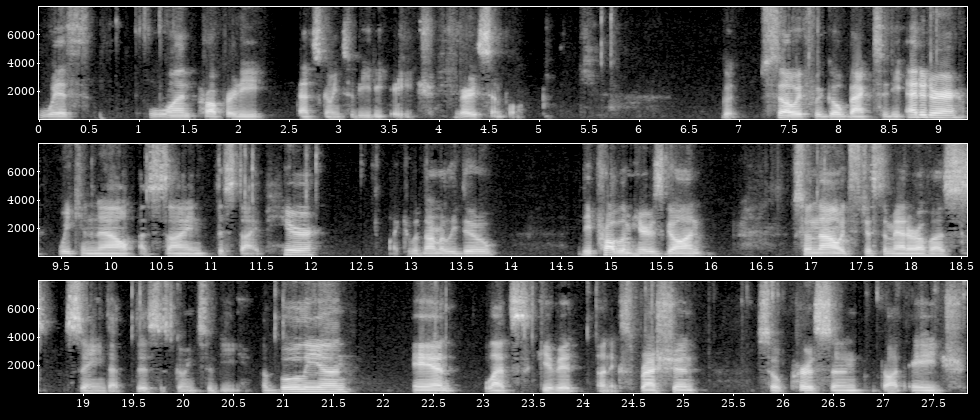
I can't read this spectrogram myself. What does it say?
with one property that's going to be the age. Very simple. Good. So if we go back to the editor, we can now assign this type here, like you would normally do. The problem here is gone. So now it's just a matter of us saying that this is going to be a Boolean and let's give it an expression. So person dot age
